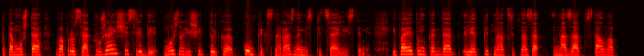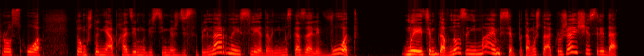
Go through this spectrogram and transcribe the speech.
потому что вопросы окружающей среды можно решить только комплексно разными специалистами. И поэтому, когда лет 15 назад, назад встал вопрос о том, что необходимо вести междисциплинарные исследования, мы сказали, вот, мы этим давно занимаемся, потому что окружающая среда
